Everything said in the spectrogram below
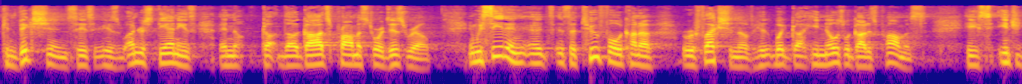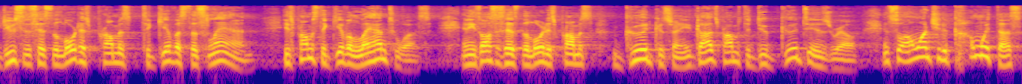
convictions, his, his understandings, and God's promise towards Israel. And we see it in it's, it's a twofold kind of reflection of his, what God, he knows what God has promised. He introduces, says, The Lord has promised to give us this land. He's promised to give a land to us. And he also says the Lord has promised good concerning. God's promised to do good to Israel. And so I want you to come with us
